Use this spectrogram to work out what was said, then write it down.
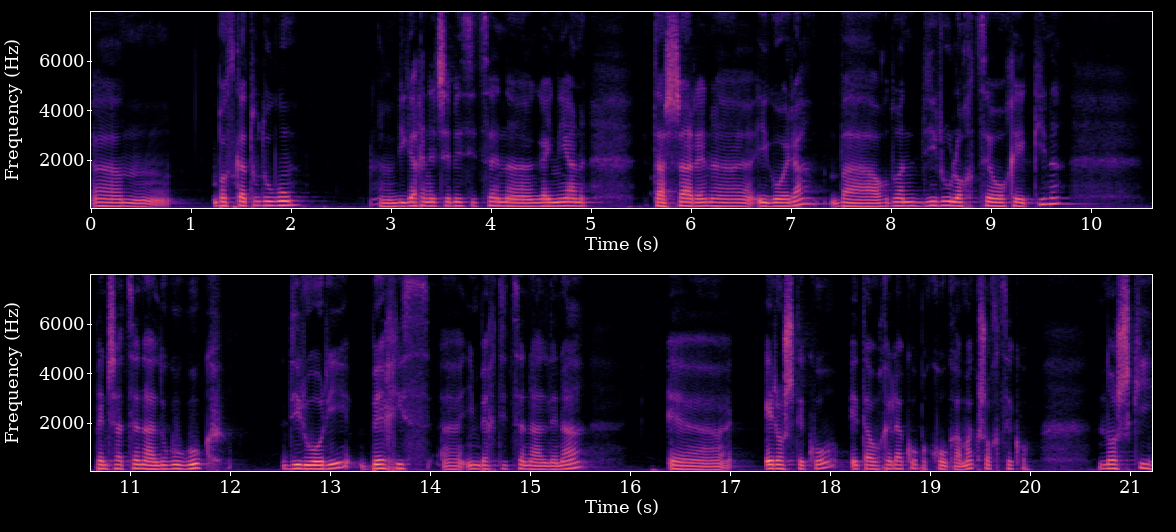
um, bozkatu dugu bigarren etxe bezitzen gainean tasaren uh, igoera, ba orduan diru lortze horrekin, pentsatzen aldugu guk diru hori behiz uh, inbertitzen aldena uh, erosteko eta horrelako programak sortzeko. Noski,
